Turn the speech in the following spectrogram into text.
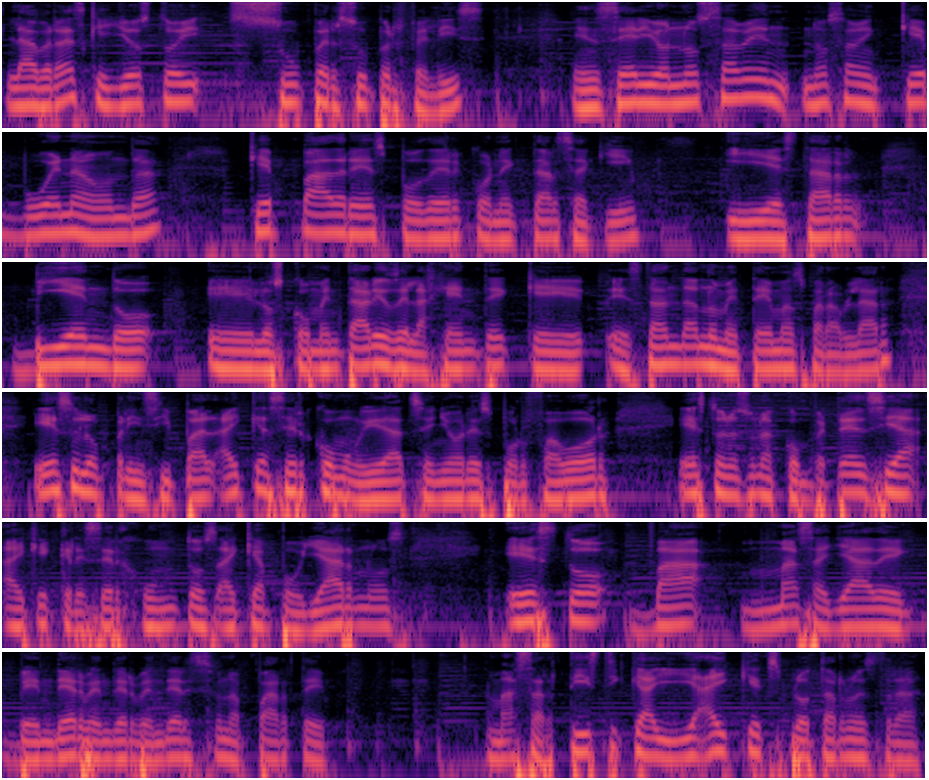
la verdad es que yo estoy súper súper feliz. En serio, no saben no saben qué buena onda, qué padre es poder conectarse aquí y estar viendo eh, los comentarios de la gente que están dándome temas para hablar. Eso es lo principal. Hay que hacer comunidad, señores, por favor. Esto no es una competencia, hay que crecer juntos, hay que apoyarnos. Esto va más allá de vender, vender, vender. Es una parte más artística y hay que explotar nuestra,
